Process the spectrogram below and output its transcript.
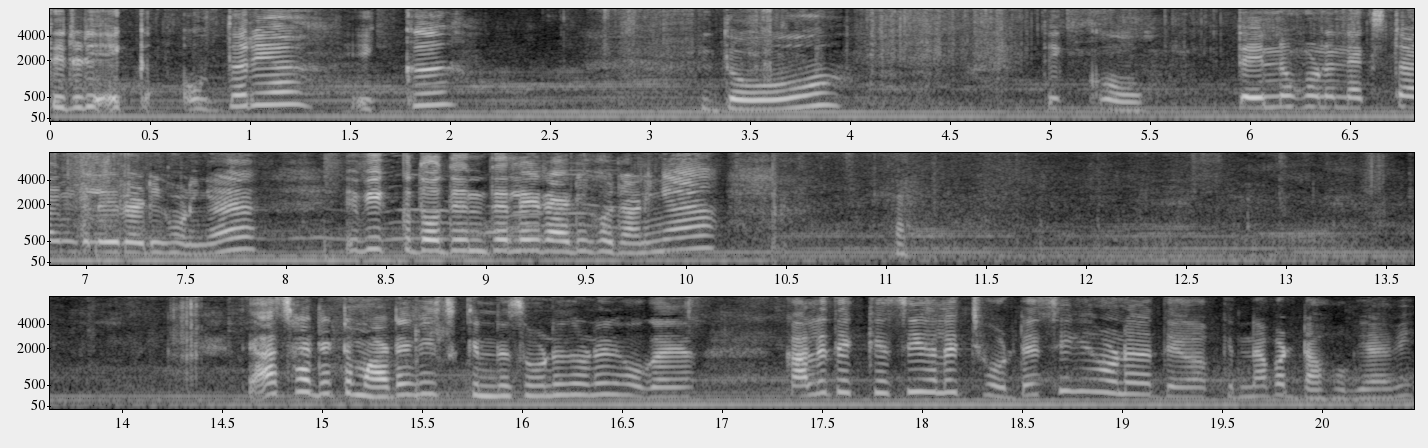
ਤੇ ਜਿਹੜੀ ਇੱਕ ਉਧਰ ਆ ਇੱਕ ਦੋ ਤੇ ਕੋ ਤਿੰਨ ਹੁਣ ਨੈਕਸਟ ਟਾਈਮ ਦੇ ਲਈ ਰੈਡੀ ਹੋਣੀਆਂ ਆ ਇਹ ਵੀ ਇੱਕ ਦੋ ਦਿਨ ਦੇ ਲਈ ਰੈਡੀ ਹੋ ਜਾਣੀਆਂ ਆ ਤੇ ਆ ਸਾਡੇ ਟਮਾਟਰ ਵੀ ਕਿੰਨੇ ਸੋਹਣੇ ਸੋਹਣੇ ਹੋ ਗਏ ਆ। ਕੱਲ ਦੇਖੇ ਸੀ, ਹਲੇ ਛੋਟੇ ਸੀ ਹੁਣ ਦੇਖੋ ਕਿੰਨਾ ਵੱਡਾ ਹੋ ਗਿਆ ਇਹ ਵੀ।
